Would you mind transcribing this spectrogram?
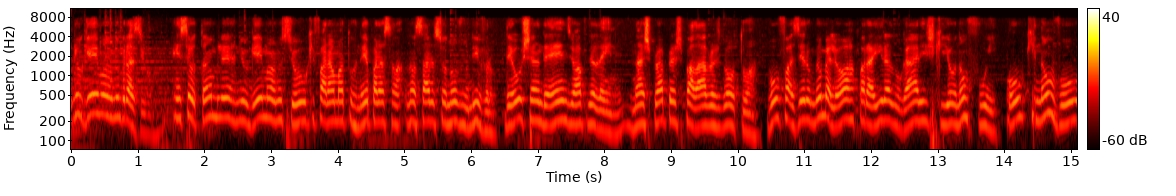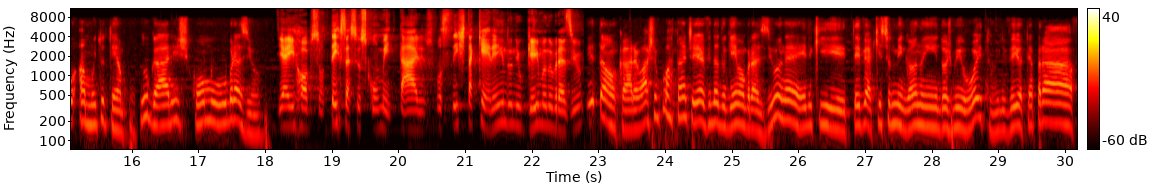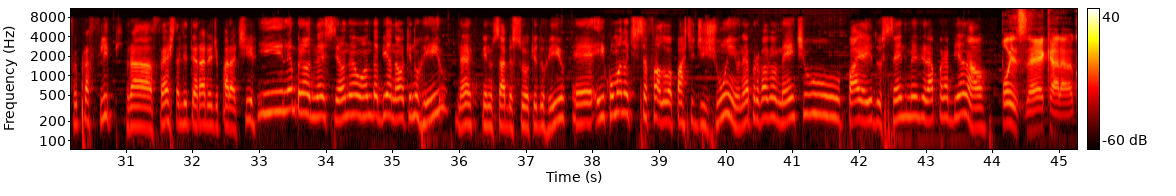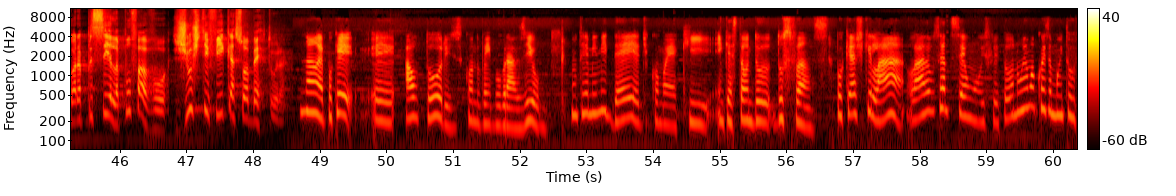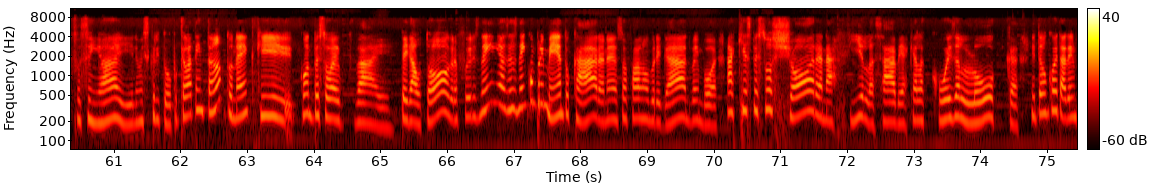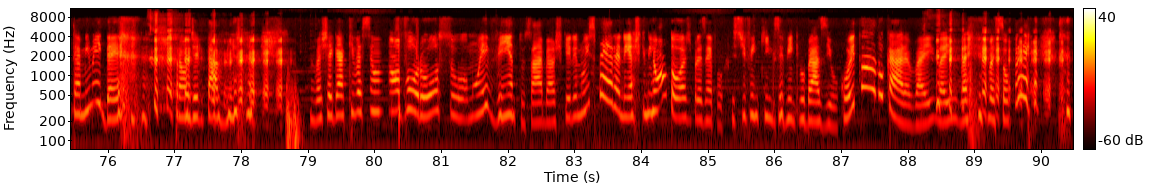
New Gaiman no Brasil. Em seu Tumblr, New Gaiman anunciou que fará uma turnê para lançar o seu novo livro, The Ocean The End of the Lane. Nas próprias palavras do autor: Vou fazer o meu melhor para ir a lugares que eu não fui ou que não vou há muito tempo. Lugares como o Brasil. E aí, Robson, terça seus comentários. Você está querendo New Gamer no Brasil? Então, cara, eu acho importante aí a vinda do Game ao Brasil, né? Ele que teve aqui, se eu não me engano, em 2008, ele veio até para foi para Flip, para Festa Literária de Paraty. E lembrando, né, esse ano é o ano da Bienal aqui no Rio, né? Quem não sabe, eu sou aqui do Rio. É, e como a notícia falou a partir de junho, né, provavelmente o pai aí do Sandman virá para a Bienal. Pois é, cara. Agora, Priscila, por favor, justifique a sua abertura. Não, é porque é, autores, quando vêm pro Brasil, não tem a mínima ideia de como é aqui em questão do- dos fãs. Porque acho que lá, lá você ser um escritor não é uma coisa muito assim, ai, ele é um escritor. Porque lá tem tanto, né, que quando a pessoa vai, pegar autógrafo, eles nem, às vezes nem cumprimentam o cara, né, só falam obrigado, vai embora. Aqui as pessoas choram na fila, sabe, é aquela coisa louca. Então, coitado, ele não tem a mínima ideia pra onde ele tá vindo. Vai chegar aqui, vai ser um alvoroço, um evento, sabe? Acho que ele não espera, nem acho que nenhum autor, por exemplo, Stephen King, você vir aqui pro Brasil. Coitado, cara, vai, vai, vai, vai sofrer.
